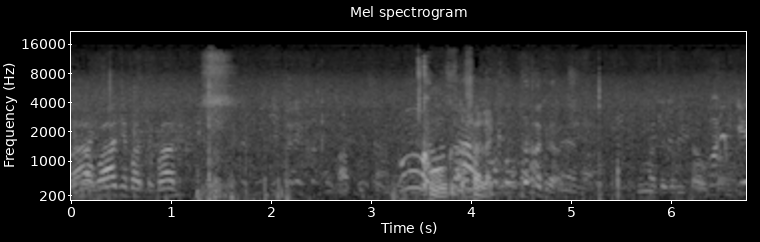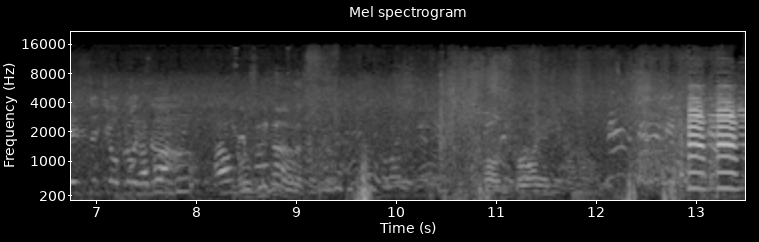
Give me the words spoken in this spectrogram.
Tak, ładnie, Bartek, bardzo. Kurde, felek. Ma tego Michała. On z Michałem. O, Mikołaja nie ma.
